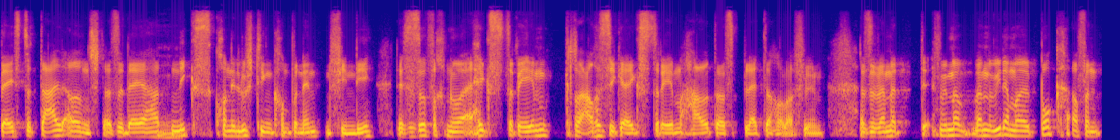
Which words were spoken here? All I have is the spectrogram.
der ist total ernst. Also der hat mhm. nichts, keine lustigen Komponenten, finde ich. Das ist einfach nur ein extrem grausiger, extrem harter Splatter-Horrorfilm. Also wenn man, wenn man, wenn man wieder mal Bock auf einen,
